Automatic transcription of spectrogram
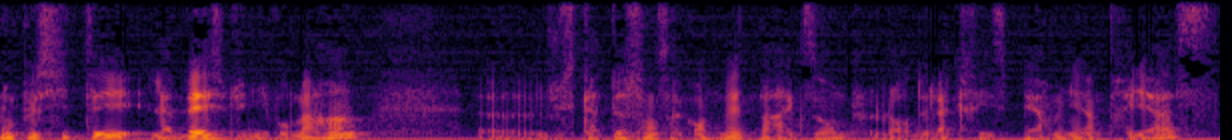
On peut citer la baisse du niveau marin, euh, jusqu'à 250 mètres par exemple lors de la crise Permien-Trias,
